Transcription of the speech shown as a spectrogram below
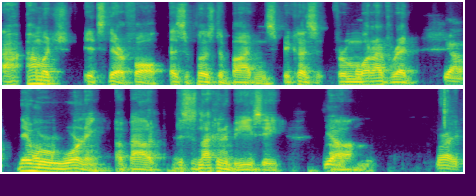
uh, how much it's their fault as opposed to Biden's, because from what I've read, yeah, they were warning about this is not going to be easy. Yeah. Um, Right.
